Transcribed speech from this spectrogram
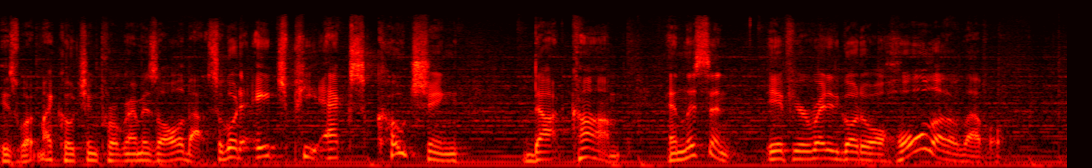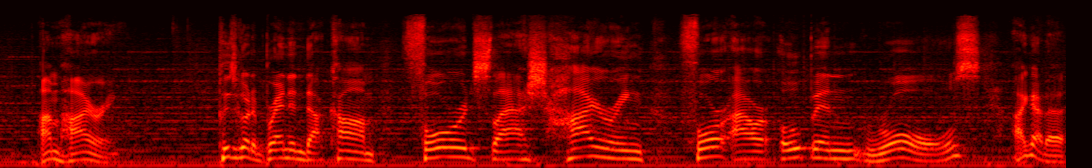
is what my coaching program is all about. So go to hpxcoaching.com. And listen, if you're ready to go to a whole other level, I'm hiring. Please go to brendon.com forward slash hiring for our open roles. I got a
